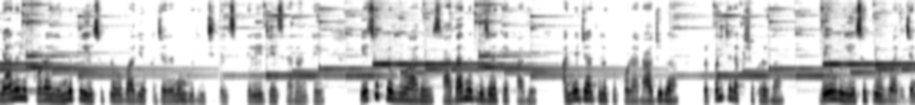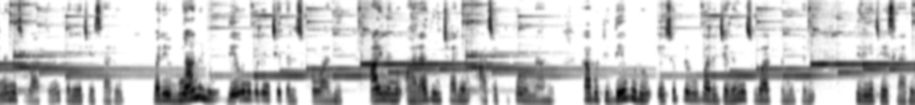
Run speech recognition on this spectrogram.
జ్ఞానులకు కూడా ఎందుకు యేసుప్రభు వారి యొక్క జననం గురించి తెలిసి తెలియజేశారంటే యేసుప్రభు వారు సాధారణ ప్రజలకే కాదు అన్యజాతులకు కూడా రాజుగా ప్రపంచ రక్షకుడుగా దేవుడు యేసుప్రభు వారి జనన సువార్తను తెలియజేశారు మరియు జ్ఞానులు దేవుని గురించే తెలుసుకోవాలి. ఆయనను ఆరాధించాలని ఆసక్తితో ఉన్నారు. కాబట్టి దేవుడు యేసుప్రభు వారి జనన సువార్తను తెలియజేశారు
